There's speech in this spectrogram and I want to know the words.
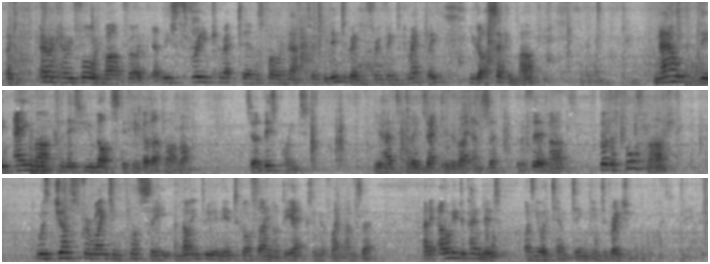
an error carried forward mark for at least three correct terms following that. So if you'd integrated three things correctly, you got a second mark. Now the A mark for this you lost if you got that part wrong. So at this point, you had to have exactly the right answer for the third mark. But the fourth mark was just for writing plus c and not including the integral sign or dx in your final answer. And it only depended on you attempting integration.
